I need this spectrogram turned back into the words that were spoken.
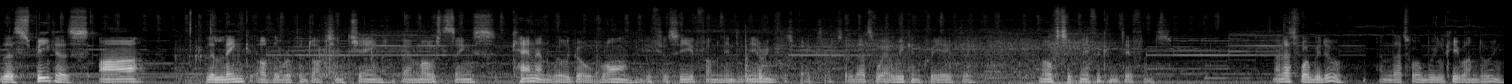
The speakers are the link of the reproduction chain where most things can and will go wrong if you see it from an engineering perspective. So that's where we can create the most significant difference. And that's what we do, and that's what we'll keep on doing.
